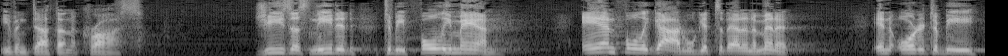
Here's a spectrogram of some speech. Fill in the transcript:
even death on the cross. Jesus needed to be fully man and fully God. We'll get to that in a minute in order to be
